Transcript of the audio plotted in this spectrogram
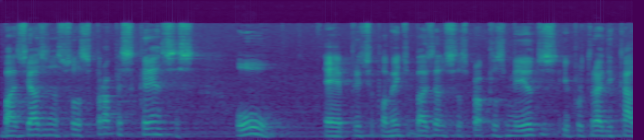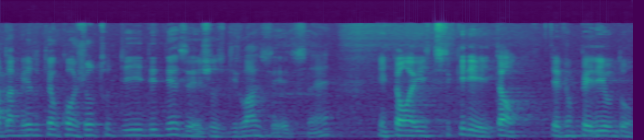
baseados nas suas próprias crenças ou é, principalmente baseados nos seus próprios medos e por trás de cada medo tem um conjunto de, de desejos, de lazeres, né? Então aí se cria. Então teve um período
